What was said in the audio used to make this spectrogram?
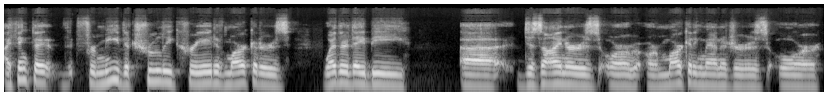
I think that for me, the truly creative marketers, whether they be uh, designers or or marketing managers or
